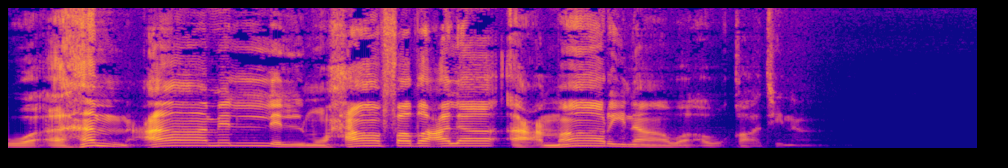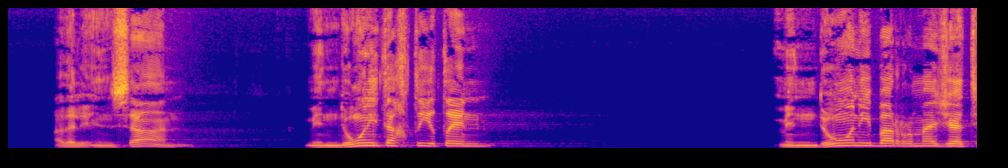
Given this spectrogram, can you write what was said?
هو اهم عامل للمحافظه على أعمارنا وأوقاتنا. هذا الإنسان من دون تخطيط من دون برمجة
